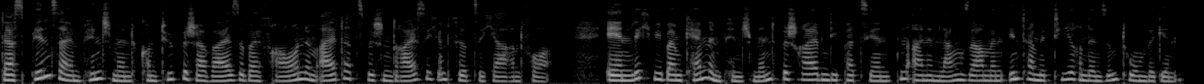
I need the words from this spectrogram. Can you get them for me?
Das Pinzer-Impingement kommt typischerweise bei Frauen im Alter zwischen 30 und 40 Jahren vor. Ähnlich wie beim Cam-Impingement beschreiben die Patienten einen langsamen, intermittierenden Symptombeginn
